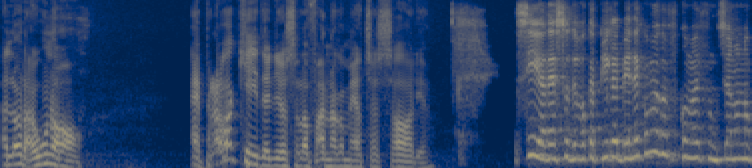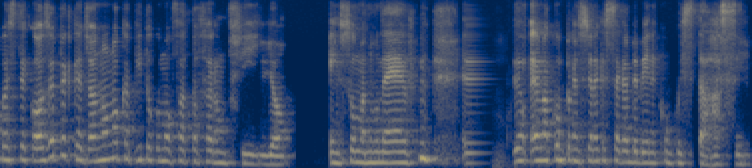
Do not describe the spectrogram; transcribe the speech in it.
allora uno... Eh, prova a chiederglielo se lo fanno come accessorio. Sì, adesso devo capire bene come, come funzionano queste cose perché già non ho capito come ho fatto a fare un figlio. E insomma, non è, è una comprensione che sarebbe bene conquistarsi.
